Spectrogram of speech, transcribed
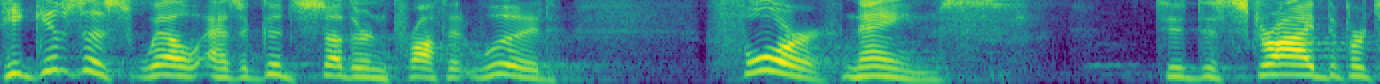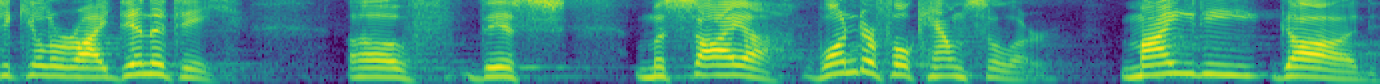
he gives us, well, as a good southern prophet would, four names to describe the particular identity of this Messiah, wonderful counselor, mighty God,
